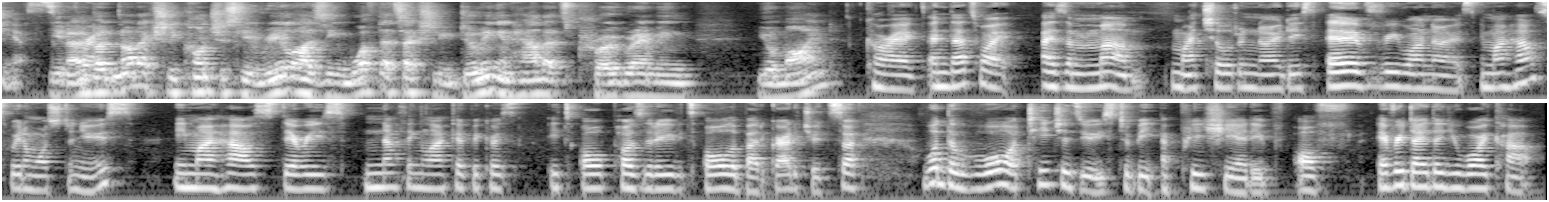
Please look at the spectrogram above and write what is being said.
Yes. You know, correct. but not actually consciously realizing what that's actually doing and how that's programming your mind. Correct. And that's why, as a mum, my children know this. Everyone knows. In my house, we don't watch the news. In my house, there is nothing like it because it's all positive, it's all about gratitude. So, what the war teaches you is to be appreciative of every day that you wake up,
